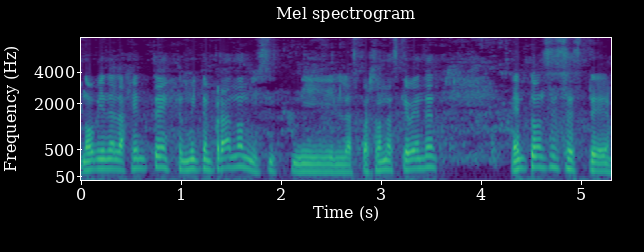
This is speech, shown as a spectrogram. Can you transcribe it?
no viene la gente, es muy temprano, ni, ni las personas que venden. Entonces, este,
